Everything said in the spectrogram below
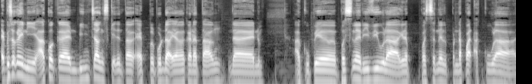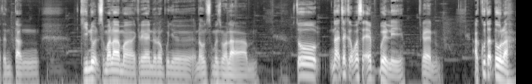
episod kali ni aku akan bincang sikit tentang Apple produk yang akan datang Dan aku punya personal review lah personal pendapat aku lah tentang keynote semalam lah Kira kan orang punya announcement semalam So nak cakap pasal Apple ni kan? Aku tak tahulah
